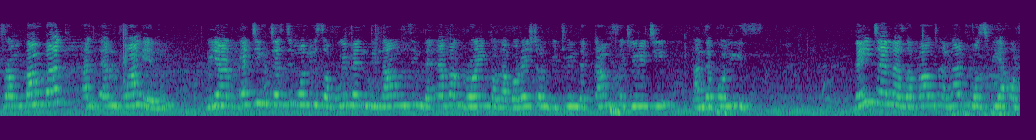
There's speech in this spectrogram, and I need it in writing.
From Bamberg and Elwangen, we are getting testimonies of women denouncing the ever-growing collaboration between the camp security and the police. They tell us about an atmosphere of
